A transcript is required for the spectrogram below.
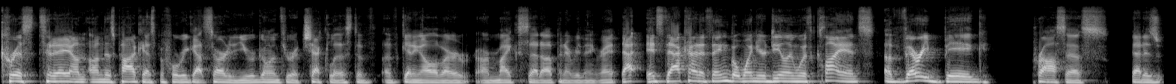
Chris, today on, on this podcast, before we got started, you were going through a checklist of, of getting all of our, our mics set up and everything, right? That It's that kind of thing. But when you're dealing with clients, a very big process that is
